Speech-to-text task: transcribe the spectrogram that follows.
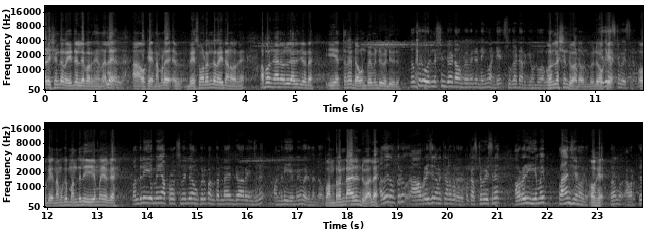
എഡിഷന്റെ റേറ്റ് അല്ലേ പറഞ്ഞത് അല്ലേ? ആ ഓക്കെ നമ്മൾ ബേസ് മോഡലിന്റെ റേറ്റ് ആണ് പറഞ്ഞത്. അപ്പോൾ ഞാൻ ഒരു കാര്യം ചെയ്യട്ടെ? ഈ എത്ര ഡൗൺ പേയ്മെന്റ് വേണ്ടി വരും നമുക്കൊരു ഒരു ലക്ഷം രൂപ ഡൗൺ പേയ്മെന്റ് ഉണ്ടെങ്കിൽ വണ്ടി സുഖമായിട്ട് ഇറക്കിക്കൊണ്ട് പോകാം ഒരു ലക്ഷം രൂപ ഡൗൺ പേയ്മെന്റ് ഓക്കെ ഓക്കെ നമുക്ക് മന്ത്ലി ഇ എം ഐ ഒക്കെ? Monthly E M I approximately നമുക്കൊരു പന്ത്രണ്ടായിരം രൂപ റേഞ്ചിൽ മന്ത്ലി ഇ എം ഐ വരുന്നുണ്ടാവും. പന്ത്രണ്ടായിരം രൂപ അല്ലേ? അത് നമുക്കൊരു ആവറേജ് കണക്കാണ് പറയുന്നത്. ഇപ്പോൾ കസ്റ്റമേഴ്സിന് അവരുടെ ഇ എം ഐ പ്ലാൻ ചെയ്യണമല്ലോ. ഓക്കെ അപ്പം അവർക്ക്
